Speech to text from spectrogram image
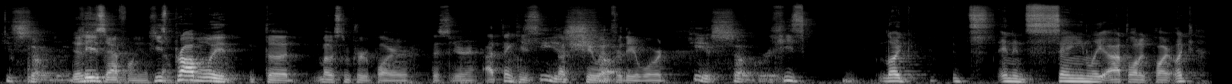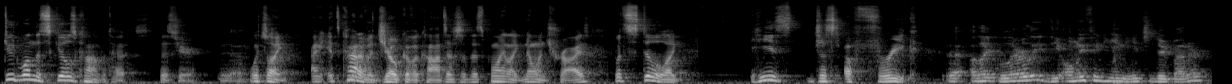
He's so good. This He's definitely a he's step up. probably the most improved player this year. I think he's He a shoe in so- for the award. He is so great. He's like it's an insanely athletic player. Like dude won the skills contest this year. Yeah. Which like I mean it's kind of a joke of a contest at this point. Like no one tries, but still like he's just a freak. Yeah, Like literally, the only thing he needs to do better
